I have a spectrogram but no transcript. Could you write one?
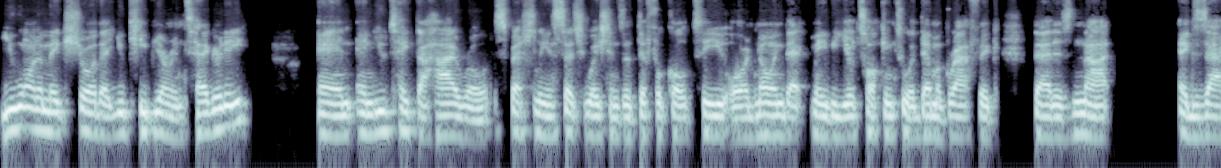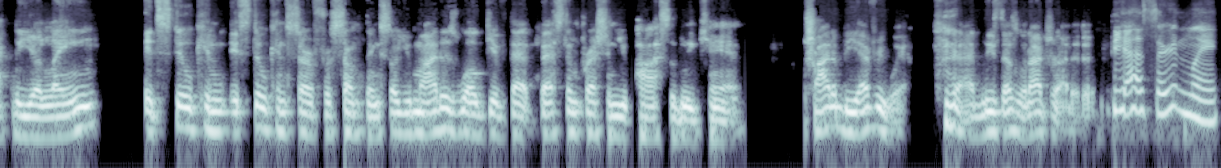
You want to make sure that you keep your integrity and, and you take the high road, especially in situations of difficulty or knowing that maybe you're talking to a demographic that is not exactly your lane it still can it still can serve for something. So you might as well give that best impression you possibly can. Try to be everywhere. At least that's what i try to do. Yeah certainly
